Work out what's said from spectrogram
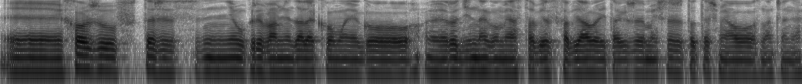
Y, Chorzów też jest, nie ukrywam, niedaleko mojego y, rodzinnego miasta Bielska Białej, także myślę, że to też miało znaczenie.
